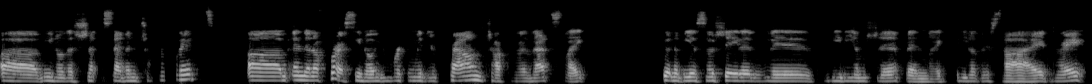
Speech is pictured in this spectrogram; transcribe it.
um you know the sh- seven chakra points um and then of course you know you're working with your crown chakra that's like going to be associated with mediumship and like the other side right?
